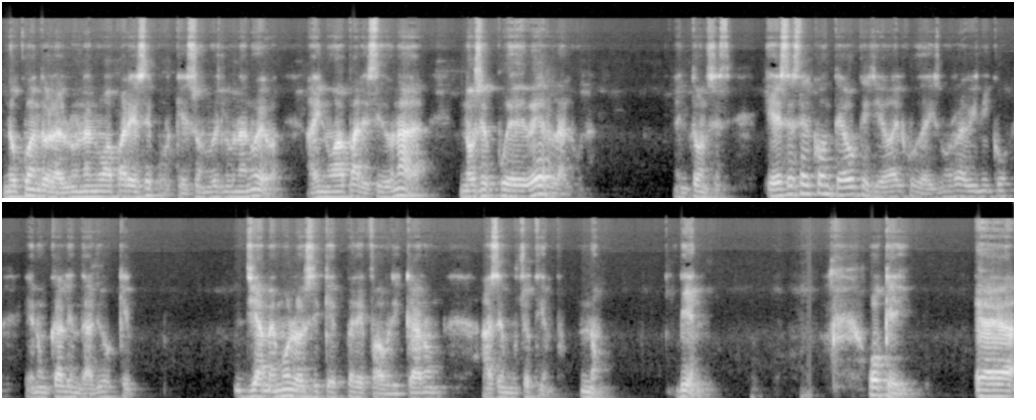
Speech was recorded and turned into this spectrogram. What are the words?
No cuando la luna no aparece, porque eso no es luna nueva, ahí no ha aparecido nada, no se puede ver la luna. Entonces, ese es el conteo que lleva el judaísmo rabínico en un calendario que, llamémoslo así, que prefabricaron hace mucho tiempo. No. Bien. Ok. Eh,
